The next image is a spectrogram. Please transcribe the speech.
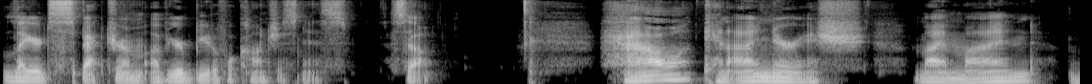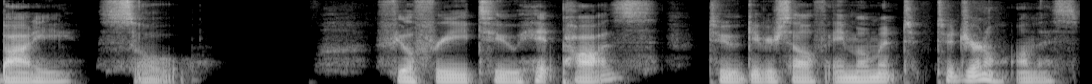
layered spectrum of your beautiful consciousness. So, How can I nourish my mind, body, soul? Feel free to hit pause to give yourself a moment to journal on this.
